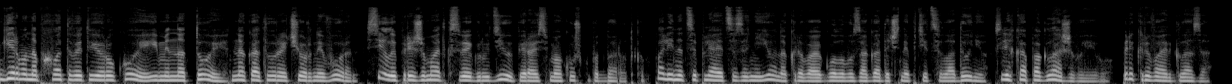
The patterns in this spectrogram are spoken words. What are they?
Герман обхватывает ее рукой, именно той, на которой черный ворон, силой прижимает к своей груди, упираясь в макушку подбородком. Полина цепляется за нее, накрывая голову загадочной птицы ладонью, слегка поглаживая его, прикрывает глаза.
